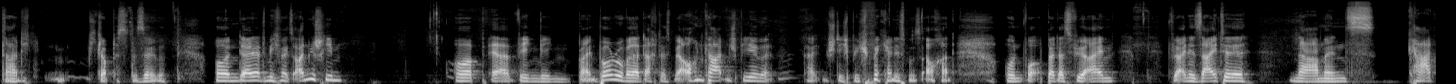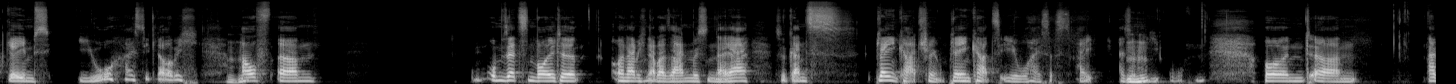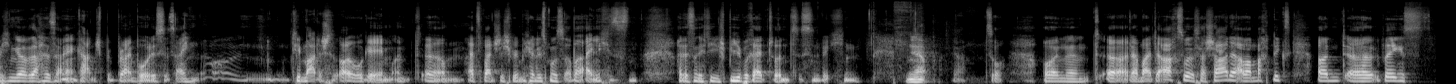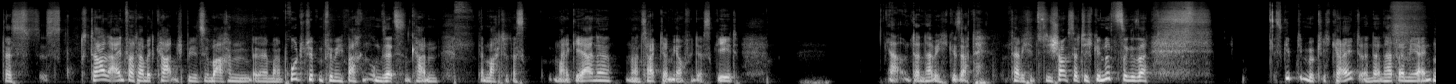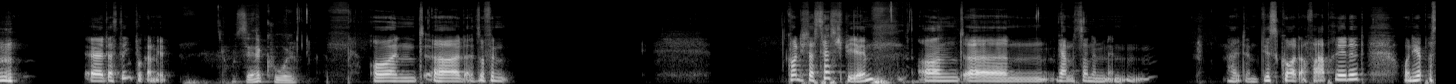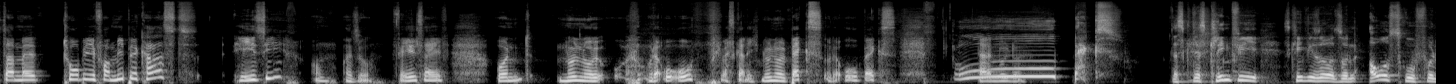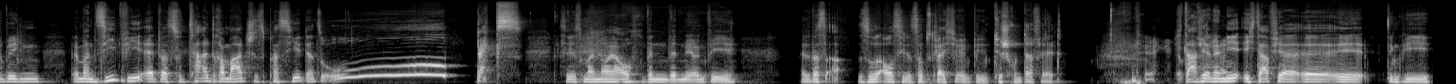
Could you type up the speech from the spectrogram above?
da hatte ich, ich glaube, das ist dasselbe. Und er hatte mich jetzt angeschrieben, ob er wegen, wegen Brian Burrow, weil er dachte, das wäre auch ein Kartenspiel, weil er halt einen Stichspielmechanismus auch hat, und ob er das für ein, für eine Seite namens Card Games IO heißt die, glaube ich, mhm. auf ähm, umsetzen wollte. Und habe ich ihn aber sagen müssen, naja, so ganz Playing Cards, Entschuldigung, Playing Cards IO heißt es, also mhm. IO. Und ähm, habe ich ihm gesagt, das ist ein Kartenspiel. Brian Bowl ist jetzt eigentlich ein thematisches Eurogame und ähm, als Beispielspielmechanismus, aber eigentlich ist es ein, hat es ein richtiges Spielbrett und es ist ein wirklich ein, ja. ja, so. Und, und äh, da meinte er, ach so, das ist ja schade, aber macht nichts. Und äh, übrigens, das ist total einfach, damit Kartenspiele zu machen. Wenn er mal Prototypen für mich machen, umsetzen kann, dann macht er das mal gerne. Und dann zeigt er mir auch, wie das geht. Ja, und dann habe ich gesagt, dann habe ich jetzt die Chance natürlich genutzt und gesagt, es gibt die Möglichkeit. Und dann hat er mir ein hm äh, das Ding programmiert. Sehr cool. Und äh, insofern konnte ich das Test spielen und ähm, wir haben uns dann im, im, halt im Discord auch verabredet und ich habe das dann mit Tobi vom Meeplecast, Hesi, also Failsafe und 00 oder OO, ich weiß gar nicht, 00 Bex oder O-Bex. Oh, äh, Bex. Das, das klingt wie, das klingt wie so, so ein Ausruf von wegen, wenn man sieht, wie etwas total Dramatisches passiert, dann so, oh, Becks. Das ist jetzt mein neuer Ausruf, wenn, wenn mir irgendwie etwas so aussieht, als ob es gleich irgendwie den Tisch runterfällt. Ich darf ja, Nähe, ich darf ja äh, irgendwie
